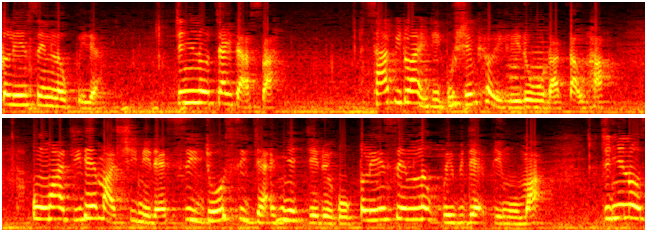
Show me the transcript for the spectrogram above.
ကလင်းစင်းလုပ်ပေးတယ်ချင်းချင်းတို့ကြိုက်တာစားစားပြီးတော့ရင်ဒီဥရှင်းဖြော်ရည်လေးတို့ကိုဒါတောက်ထား ဥမာကြီးထဲမှာရှိနေတဲ့စီကျိုးစီကြံအညစ်အကြေးတွေကိုကလင်းစင်းလုပ်ပေးပြီးတဲ့အပြင်ကိုမှကျင်းချင်းတို့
